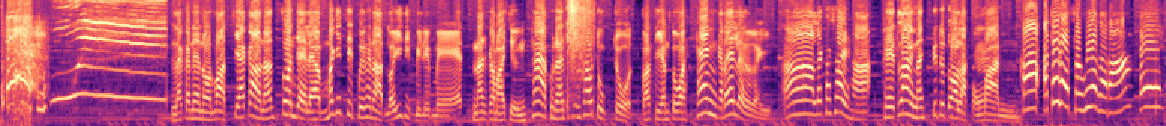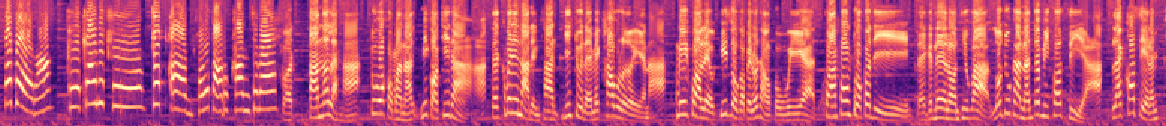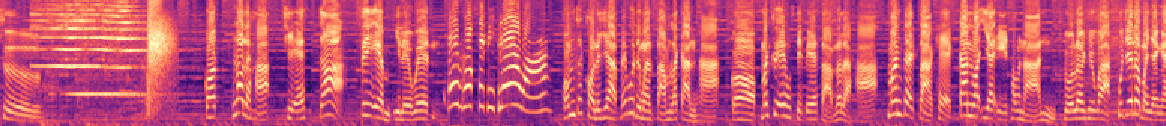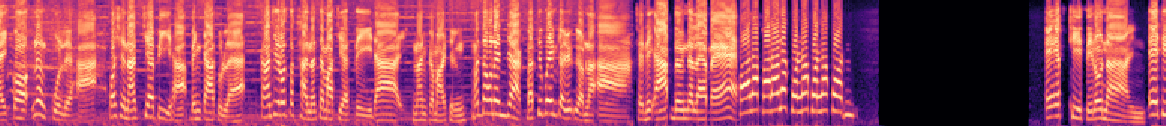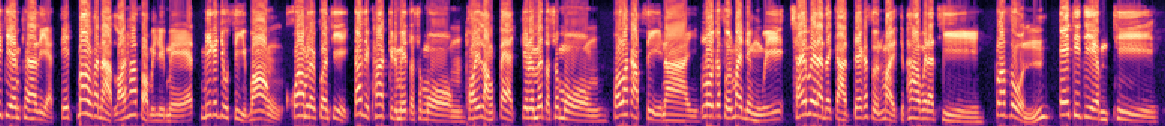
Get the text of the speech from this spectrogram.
และก็แน่นอนว่าเทียร์เก้านั้น ส่วนใหญ่แล้วไม่จะติดปืนขนาด 120มิลลิเมตรนั่นก็หมายถึง 5 คนนั้นยิงเข้าถูกจุด ก็เตรียมตัวแห้งกันได้เลย อ่า และก็ใช่ฮะ เพจล่างนั้นคือจุดอ่อนหลักของมันก็อัตโนมัติเรียกอะไรนะ เอ๊ะก็แต่นะเพจล่างนี่คือจุดอ่อนของรถต่อทุกคันใช่ไหมก็ตามนั่นแหละฮะ ตัวของมันนั้นมีเกราะที่หนา แต่ก็ไม่ได้หนาถึงขั้นยิงจุดไหนไม่เข้าเลยอะนะ มีความเร็วที่สูงกว่าเป็นรถถังโซเวียต ความคล่องตัวก็ดี แต่ก็แน่นอนที่ว่ารถทุกคันนั้นจะมีข้อเสีย และข้อเสียนั้นคือ ก็นั่นแหละฮะ TS จ้า CM11 เอ็มหกสิบอีกแล้ววะผมจะขออนุญาตไม่พูดถึงมันซ้ำละกันฮะ ก็มันคือ A60 A3 นั่นแหละฮะ มันแตกต่างแค่การว่า ERA เท่านั้น ตัวเรื่องที่ว่าคุณจะเลือกมันยังไงก็เรื่องคุณเลยฮะ เพราะฉะนั้นเทียร์ B ฮะ เป็นกลารสุดแล้ว การที่รถสักคันนั้นจะมาเทียร์ C ได้ นั่นก็หมายถึงมันต้องเล่นยากแบบที่เว้นกับเอื่อมละอาเช่นในอัพหนึ่งนั่นแหละแม่พอแล้วพอแล้วเลิกบนเลิกบนเลิกบน AFT 09 ATGM Carrier ติดบ้องขนาด 152มิลลิเมตร มีกันอยู่ 4 บ้อง ความเร็วควรที่ 95 กิโลเมตรต่อชั่วโมง ถอยหลัง 8 กิโลเมตรต่อชั่วโมงพลกับ 4 นาย โหลดกระสุนใหม่ 1 วิ ใช้เวลาในการเตรียมกระสุนใหม่ 15 วินาที ระสุน ATGM-T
